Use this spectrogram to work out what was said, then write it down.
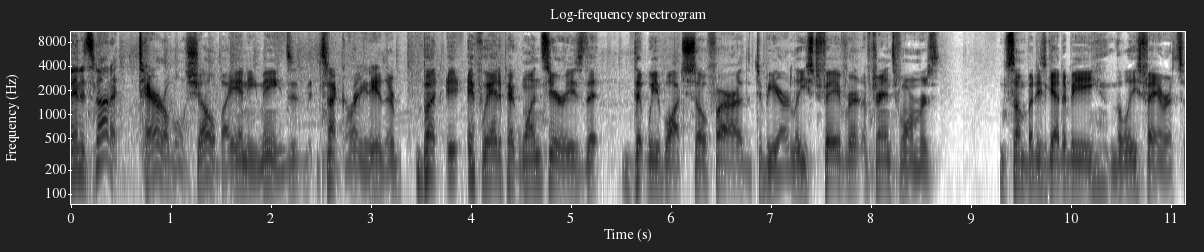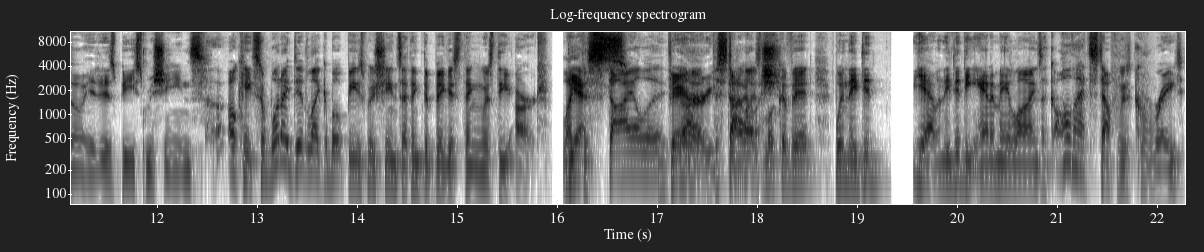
And it's not a terrible show by any means. It's not great either. But if we had to pick one series that that we've watched so far to be our least favorite of Transformers, somebody's got to be the least favorite. So it is Beast Machines. Okay, so what I did like about Beast Machines, I think the biggest thing was the art, like the Yes, style, uh, very the stylized stylish. look of it. When they did, yeah, when they did the anime lines, like all that stuff was great.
